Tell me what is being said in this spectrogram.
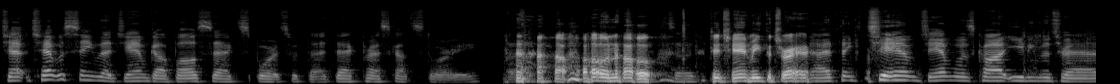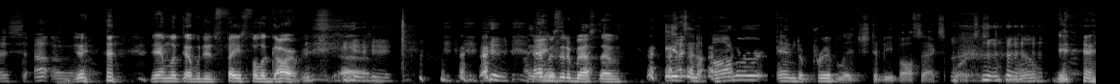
Chet, Chet was saying that Jam got ball sacked sports with that Dak Prescott story. Uh, oh no! so Did Jam eat the trash? I think Jam Jam was caught eating the trash. Uh oh. Jam, Jam looked up with his face full of garbage. Um, happens to the best of. It's an honor and a privilege to be ball sack sports. You know? Yeah.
